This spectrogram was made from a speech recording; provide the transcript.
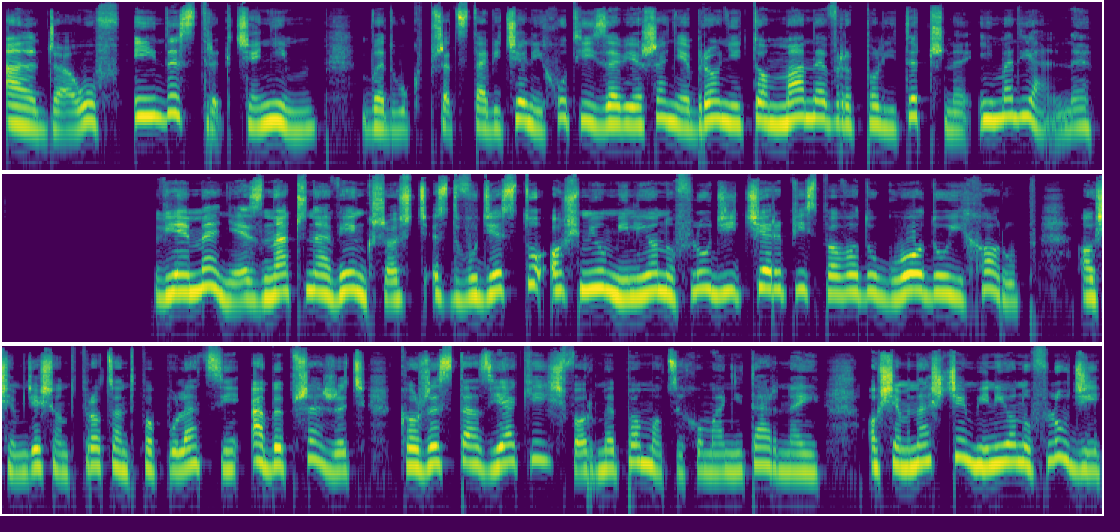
Al-Jauf i dystrykcie Nim. Według przedstawicieli Huti zawieszenie broni to manewr polityczny i medialny. W Jemenie znaczna większość z 28 milionów ludzi cierpi z powodu głodu i chorób. 80% populacji, aby przeżyć, korzysta z jakiejś formy pomocy humanitarnej. 18 milionów ludzi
